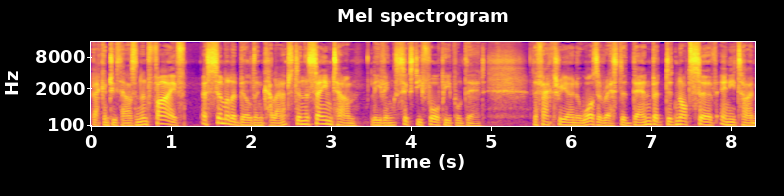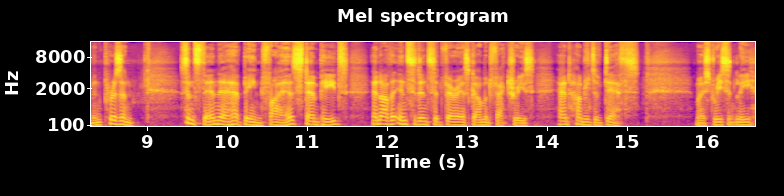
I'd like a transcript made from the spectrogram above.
Back in 2005, a similar building collapsed in the same town, leaving 64 people dead. The factory owner was arrested then, but did not serve any time in prison. Since then, there have been fires, stampedes, and other incidents at various garment factories, and hundreds of deaths. Most recently,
